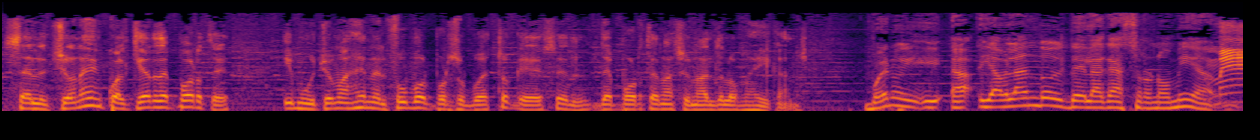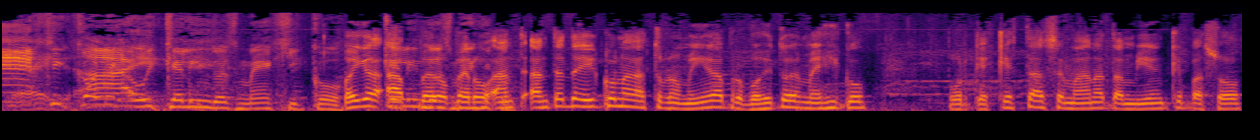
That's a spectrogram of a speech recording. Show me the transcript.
selecciones en cualquier deporte y mucho más en el fútbol, por supuesto, que es el deporte nacional de los mexicanos. Bueno, y, y- ah, y hablando de la gastronomía. México, uy, qué lindo es México. Oiga, ah, pero, es pero México. antes de ir con la gastronomía, a propósito de México, porque es que esta semana también que pasó,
